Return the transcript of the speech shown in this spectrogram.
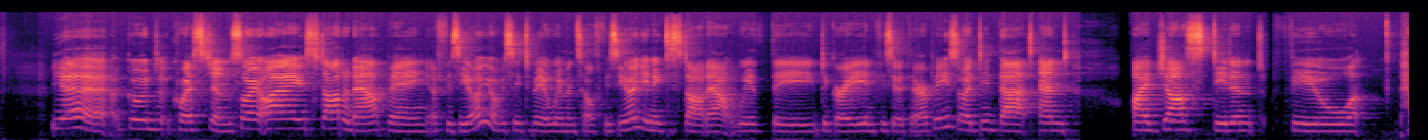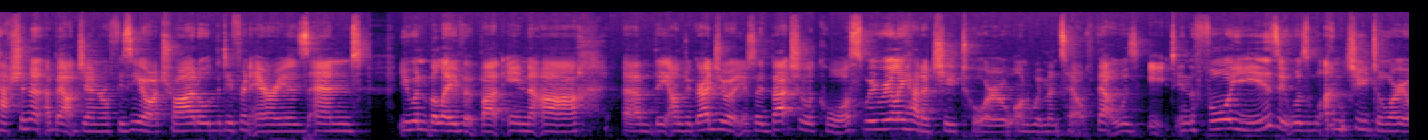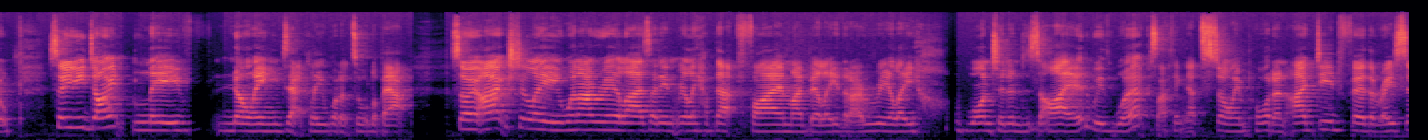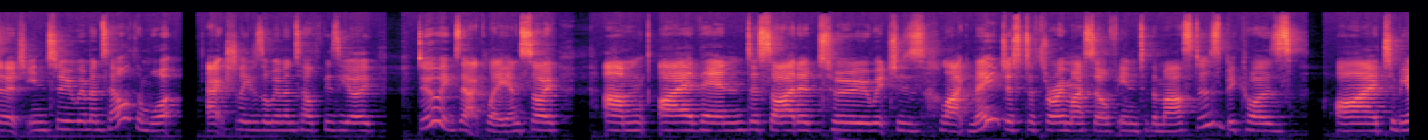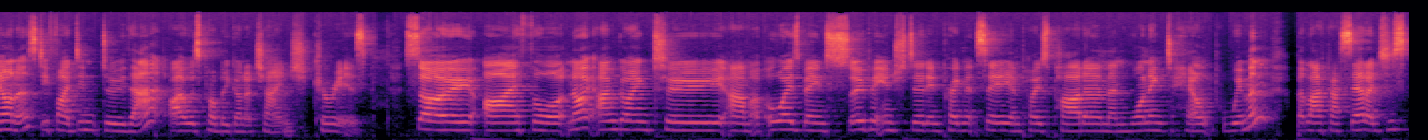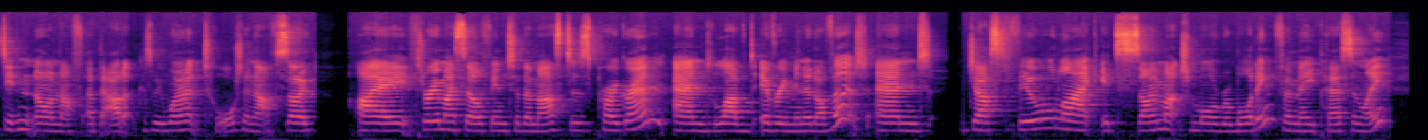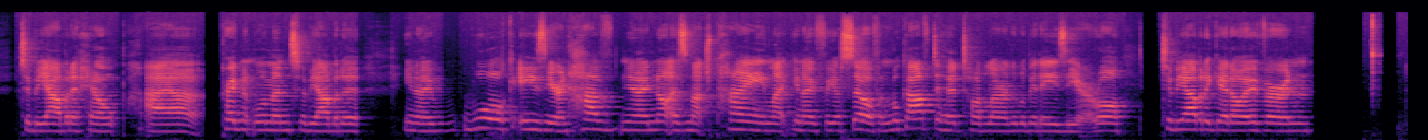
yeah, good question. So I started out being a physio. Obviously, to be a women's health physio, you need to start out with the degree in physiotherapy. So I did that, and I just didn't feel passionate about general physio. I tried all the different areas, and you wouldn't believe it, but in uh, um, the undergraduate, so bachelor course, we really had a tutorial on women's health. That was it. In the four years, it was one tutorial. So you don't leave knowing exactly what it's all about. So I actually, when I realized I didn't really have that fire in my belly that I really wanted and desired with work, because I think that's so important, I did further research into women's health and what actually does a women's health physio do exactly. And so um, I then decided to, which is like me, just to throw myself into the masters because I, to be honest, if I didn't do that, I was probably going to change careers. So I thought, no, I'm going to. Um, I've always been super interested in pregnancy and postpartum and wanting to help women. But like I said, I just didn't know enough about it because we weren't taught enough. So I threw myself into the master's program and loved every minute of it and just feel like it's so much more rewarding for me personally to be able to help a pregnant woman to be able to you know walk easier and have you know not as much pain like you know for yourself and look after her toddler a little bit easier or to be able to get over and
